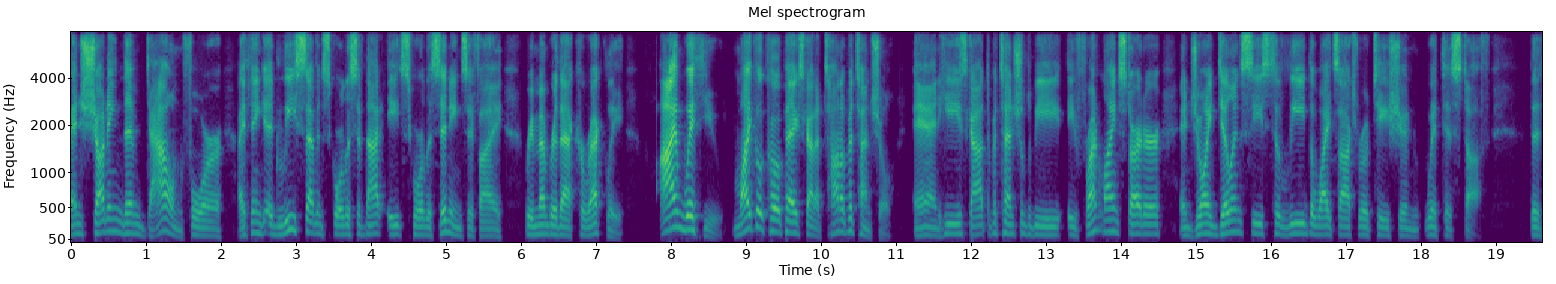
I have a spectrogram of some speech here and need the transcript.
and shutting them down for, I think, at least seven scoreless, if not eight scoreless innings, if I remember that correctly. I'm with you. Michael Kopech's got a ton of potential, and he's got the potential to be a frontline starter and join Dylan Cease to lead the White Sox rotation with his stuff. The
